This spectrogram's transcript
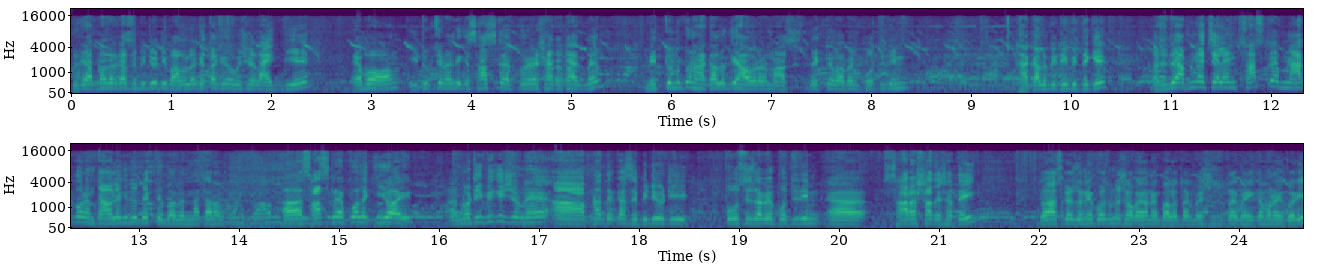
যদি আপনাদের কাছে ভিডিওটি ভালো লেগে থাকে অবশ্যই লাইক দিয়ে এবং ইউটিউব চ্যানেলটিকে সাবস্ক্রাইব করে সাথে থাকবেন। নিত্য নতুন হাকালুকি হাওড়ার মাছ দেখতে পাবেন প্রতিদিন হাকালুকি টিভি থেকে। আর যদি আপনারা চ্যানেল সাবস্ক্রাইব না করেন, তাহলে কিন্তু দেখতে পাবেন না, কারণ সাবস্ক্রাইব করলে কি হয় নোটিফিকেশনে আপনাদের কাছে ভিডিওটি পৌঁছে যাবে প্রতিদিন সারার সাথে সাথেই। তো আজকের জন্য এই পর্যন্ত। সবাই অনেক ভালো থাকবেন, সুস্থ থাকবেন, এই কামনাই করি।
